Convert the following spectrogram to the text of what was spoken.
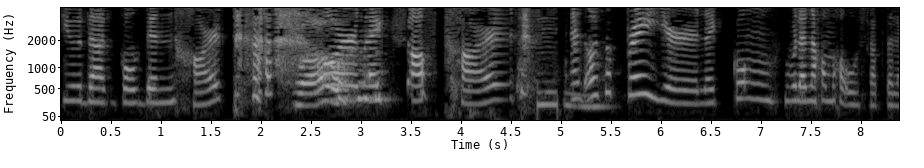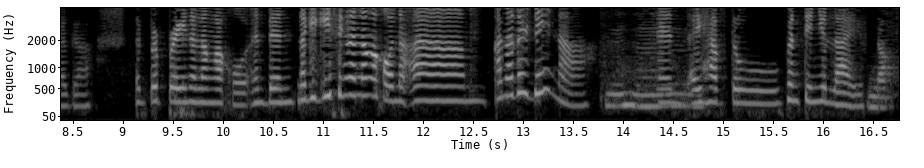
you that golden heart Wow. or like soft heart. Mhm. And also prayer, like kung wala na akong makausap talaga, nagpe-pray na lang ako and then nagigising na lang ako na um another day na Mhm. and I have to continue life. Nox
